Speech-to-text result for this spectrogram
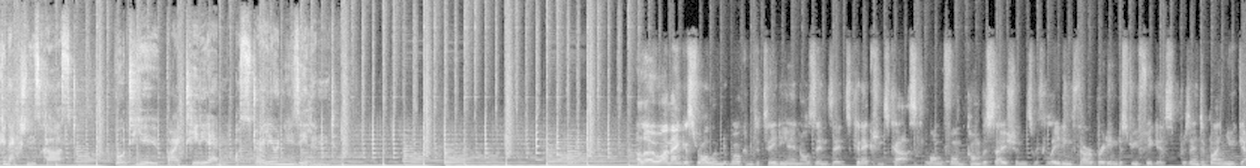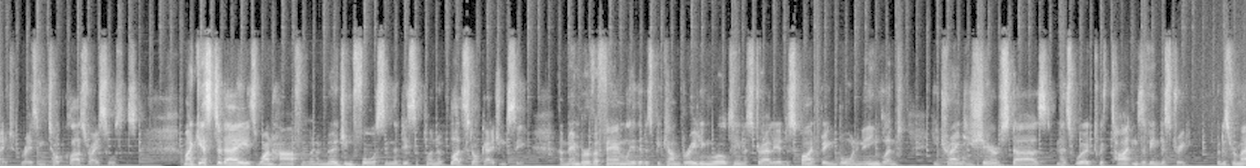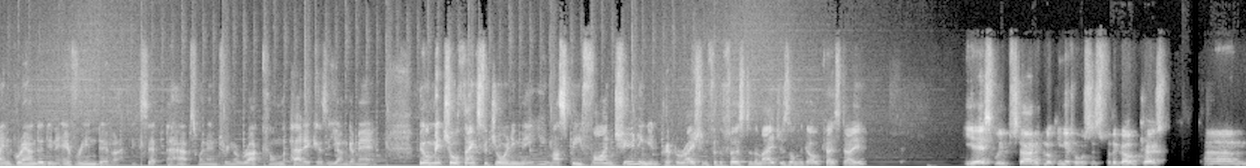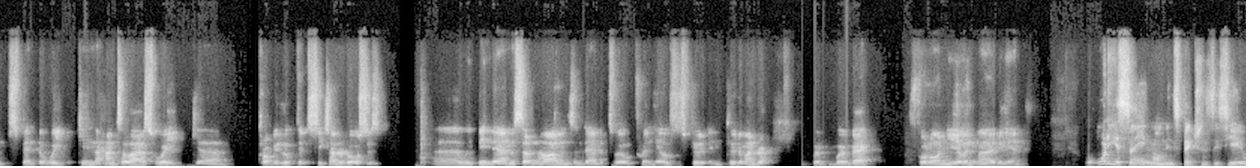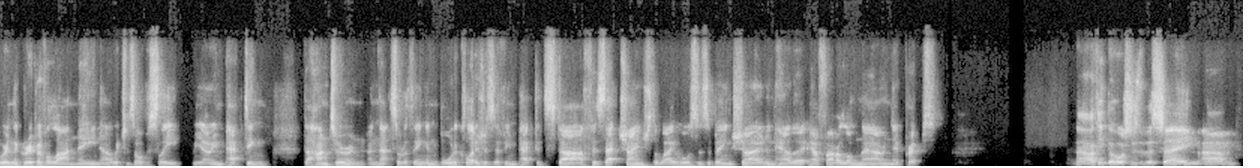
Connections Cast, brought to you by TDN Australia and New Zealand. Hello, I'm Angus Rowland, and welcome to TDN AusNZ's Connections Cast, long form conversations with leading thoroughbred industry figures, presented by Newgate, raising top class racehorses. My guest today is one half of an emerging force in the discipline of bloodstock agency, a member of a family that has become breeding royalty in Australia despite being born in England. He trained his share of stars and has worked with titans of industry, but has remained grounded in every endeavour, except perhaps when entering a ruck on the paddock as a younger man. Bill Mitchell, thanks for joining me. You must be fine tuning in preparation for the first of the majors on the Gold Coast, are you? Yes, we've started looking at horses for the Gold Coast. Um, spent the week in the Hunter last week. Um, probably looked at 600 horses. Uh, we've been down the Southern Highlands and down to 12 Twin Hills in Cootamundra. We're, we're back full on yearling mode again. What are you seeing on inspections this year? We're in the grip of a La Nina, which is obviously you know impacting the hunter and, and that sort of thing, and border closures have impacted staff. Has that changed the way horses are being shown and how they how far along they are in their preps? No, I think the horses are the same. Um,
